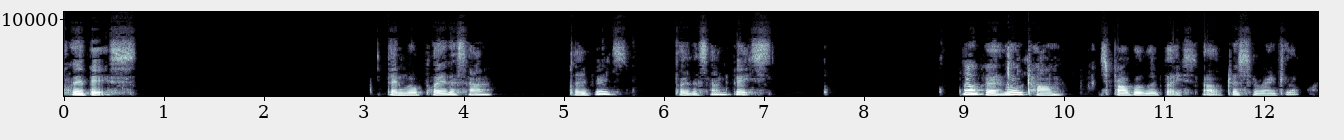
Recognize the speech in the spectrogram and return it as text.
play bass. Then we'll play the sound, play bass, play the sound bass. Okay, low tom is probably bass. Oh, just a regular one.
